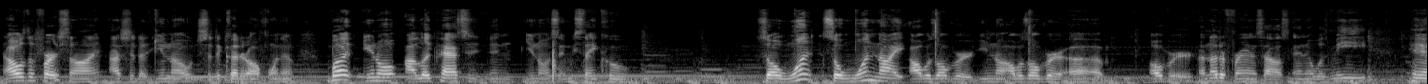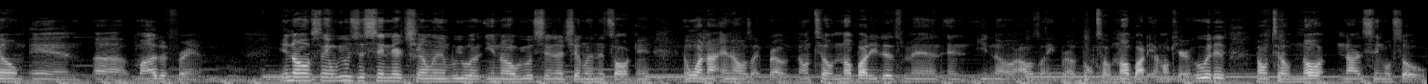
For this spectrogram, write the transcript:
that was the first sign. I should have, you know, should have cut it off on him. But you know, I look past it, and you know, I'm saying we stay cool. So one, so one night I was over, you know, I was over, uh, over another friend's house, and it was me, him, and uh, my other friend you know what I'm saying? We was just sitting there chilling. We were, you know, we was sitting there chilling and talking and whatnot. And I was like, bro, don't tell nobody this, man. And you know, I was like, bro, don't tell nobody. I don't care who it is. Don't tell no, not a single soul.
